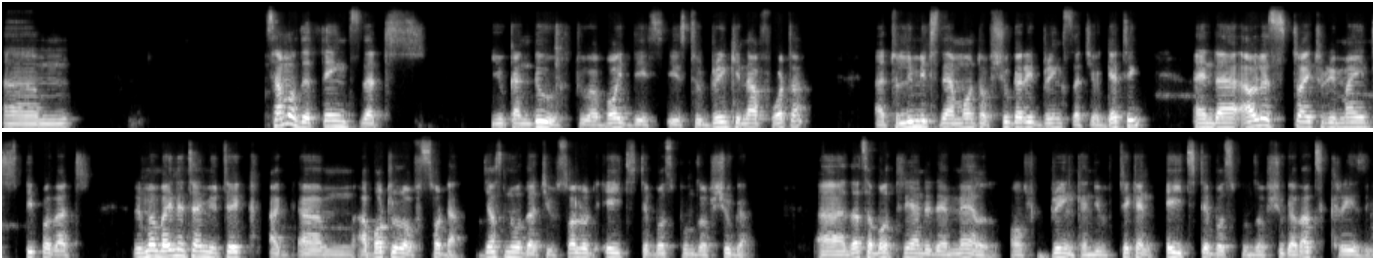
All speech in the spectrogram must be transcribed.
Um, some of the things that you can do to avoid this is to drink enough water, uh, to limit the amount of sugary drinks that you're getting. And uh, I always try to remind people that remember, anytime you take a, um, a, bottle of soda, just know that you've swallowed eight tablespoons of sugar. Uh, that's about 300 ml of drink, and you've taken eight tablespoons of sugar. That's crazy.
